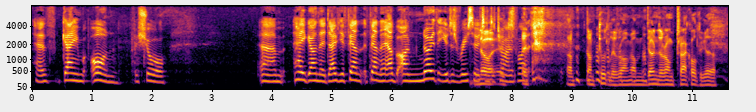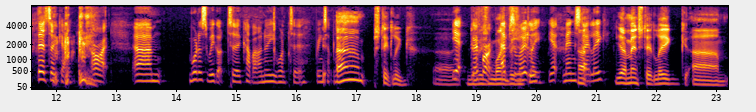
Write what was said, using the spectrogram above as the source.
have game on for sure. Um, how you going there, Dave? You found found that but I know that you're just researching No, to try and find it. I'm, I'm totally wrong. I'm down the wrong track altogether. That's okay. All right. Um, what else have we got to cover? I know you want to bring something. up. Um, State League. Uh, yeah, go for it. One, Absolutely. Yep, men's Uh, state league. Yeah, Men's State League um,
